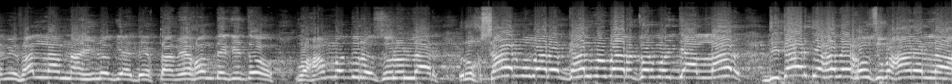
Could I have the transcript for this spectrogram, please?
আমি ফাললাম না, হিনো গিয়া দেখতাম। এখন দেখি তো মোহাম্মদুর রসুল্লাহর রুখসার মুবারক, গাল মুবারকের মধ্যে আল্লাহর দিদার দেখা হো সুবহান আল্লাহ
